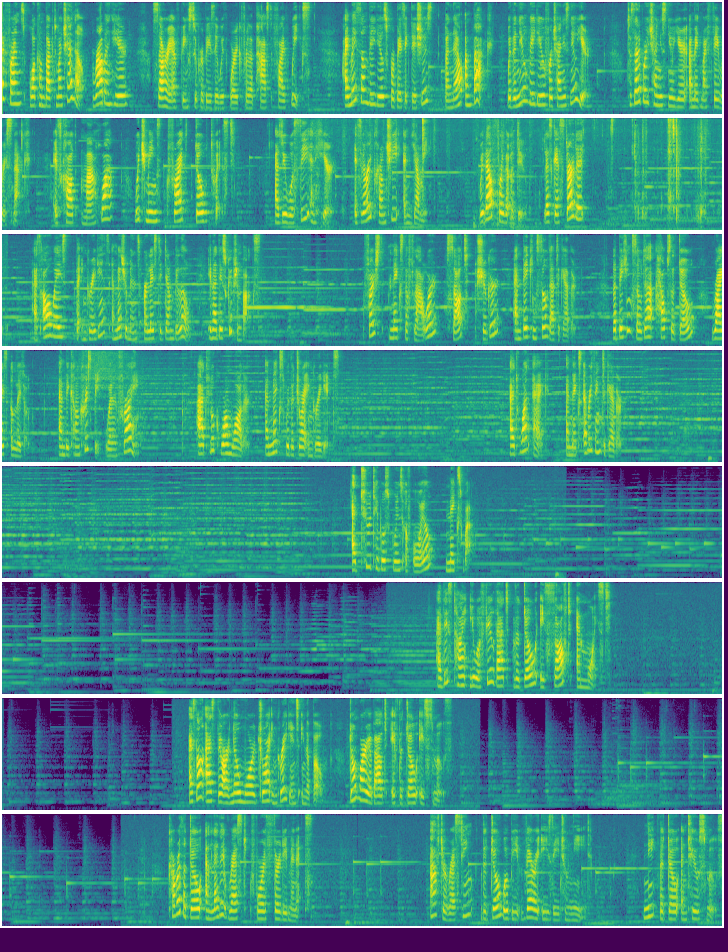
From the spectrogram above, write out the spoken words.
Hi friends, welcome back to my channel. Robin here. Sorry I've been super busy with work for the past 5 weeks. I made some videos for basic dishes, but now I'm back with a new video for Chinese New Year. To celebrate Chinese New Year, I made my favorite snack. It's called ma hua, which means fried dough twist. As you will see and hear, it's very crunchy and yummy. Without further ado, let's get started. As always, the ingredients and measurements are listed down below in the description box. First, mix the flour, salt, sugar, and baking soda together. The baking soda helps the dough rise a little and become crispy when frying. Add lukewarm water and mix with the dry ingredients. Add one egg and mix everything together. Add 2 tablespoons of oil, mix well. At this time, you will feel that the dough is soft and moist. As long as there are no more dry ingredients in the bowl, don't worry about if the dough is smooth. Cover the dough and let it rest for 30 minutes. After resting, the dough will be very easy to knead. Knead the dough until smooth.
